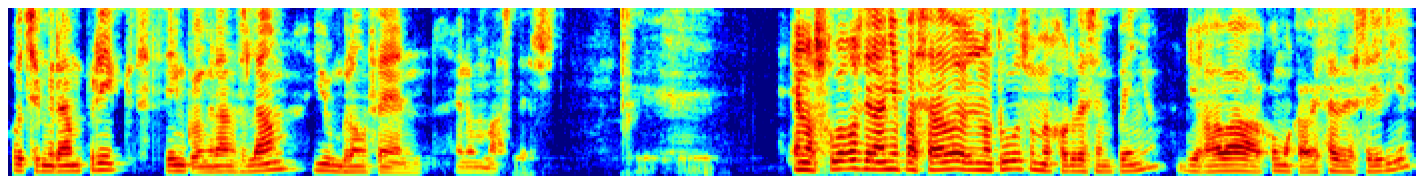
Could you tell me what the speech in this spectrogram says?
8 en Grand Prix, 5 en Grand Slam y un bronce en, en un Masters. En los juegos del año pasado él no tuvo su mejor desempeño, llegaba como cabeza de serie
